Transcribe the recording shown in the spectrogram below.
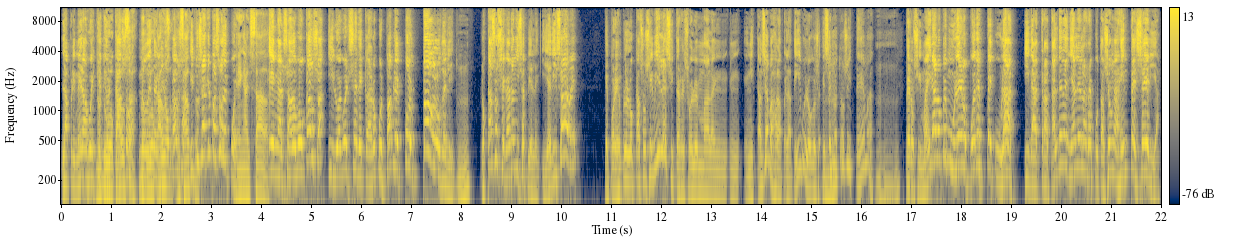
La primera juez que No dio el caso causa, no, no determinó causa. ¿Y tú sabes qué pasó después? En alzada. en alzada hubo causa y luego él se declaró culpable por todos los delitos. Los casos se ganan y se pierden. Y Eddie sabe que, por ejemplo, en los casos civiles, si te resuelven mal en, en- en instancia, vas al apelativo y luego ese es nuestro sistema. Pero si Mayra López Mulero puede especular y da- tratar de dañarle la reputación a gente seria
